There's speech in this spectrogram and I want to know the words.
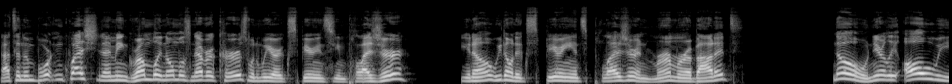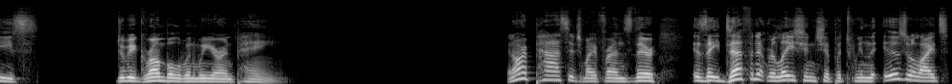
That's an important question. I mean, grumbling almost never occurs when we are experiencing pleasure. You know, we don't experience pleasure and murmur about it. No, nearly always do we grumble when we are in pain. In our passage, my friends, there is a definite relationship between the Israelites'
